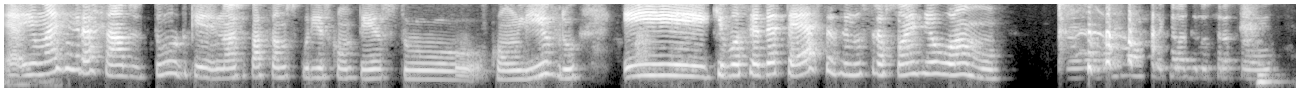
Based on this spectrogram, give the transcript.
É, e o mais engraçado de tudo, que nós passamos por isso com o texto, com o livro, e que você detesta as ilustrações e eu amo. Eu não gosto daquelas ilustrações.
